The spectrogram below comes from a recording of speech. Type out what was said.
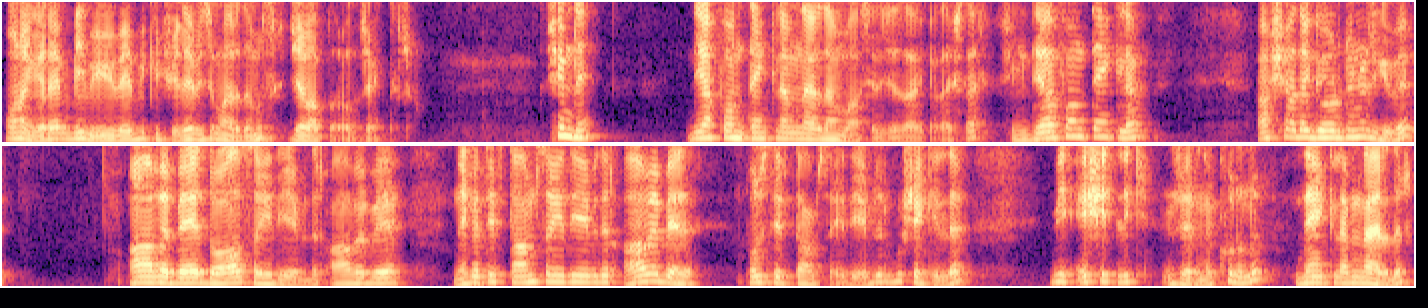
Ona göre bir büyüğü ve bir küçüğü de bizim aradığımız cevaplar olacaktır. Şimdi diyafont denklemlerden bahsedeceğiz arkadaşlar. Şimdi diyafont denklem aşağıda gördüğünüz gibi A ve B doğal sayı diyebilir. A ve B negatif tam sayı diyebilir. A ve B pozitif tam sayı diyebilir. Bu şekilde bir eşitlik üzerine kurulu denklemlerdir.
